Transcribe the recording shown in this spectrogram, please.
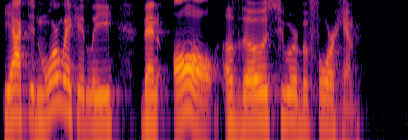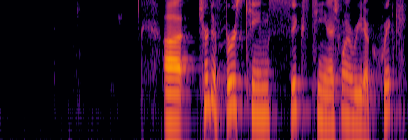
He acted more wickedly than all of those who were before him. Uh, turn to 1 Kings 16. I just want to read a quick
